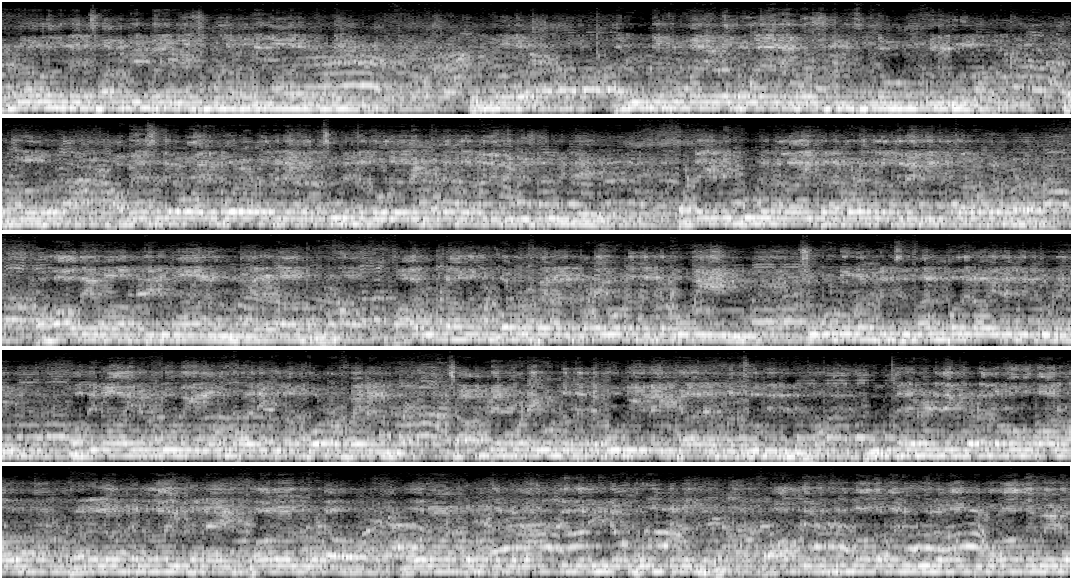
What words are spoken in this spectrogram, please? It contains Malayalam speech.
എറണാകുളത്തിലെ ചാമ്പ്യൻ പരിവേഷമുള്ള പതിനാല് പടയിൽ ഒരു പുറത്ത് അരുൺ തെക്കുമലയുടെ തോളേറെ റോഷനും സംഘവും ഒരു പുറത്ത്. മറുപുറത്ത് ആവേശകരമായ പോരാട്ടത്തിലേക്ക് അച്യുവിന്റെ തോളേറെ പടകളത്തിലേക്ക് വിഷ്ണുവിന്റെ പടയണി കൂട്ടങ്ങളായി തന്നെ പടക്കളത്തിലേക്ക് കറപ്പൻ പട. മഹാദേവ തിരുവാലൂർ എറണാകുളം ആരുണ്ടാകും ക്വാർട്ടർ ഫൈനൽ പടയോട്ടത്തിന്റെ ഭൂമിയിൽ ചുവടുറപ്പിച്ച് നാൽപ്പതിനായിരത്തിൽ തുടങ്ങി പതിനായിരം പോകുവാനുള്ള കനലാട്ടങ്ങളായി തന്നെ കാലാൾപ്പട പോരാട്ടത്തിന്റെ വർദ്ധിത വീരം പുറത്തെടുത്ത്. ആദ്യ വിശ്വനാഥം അനുകൂലമാക്കി മഹാദേവയുടെ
